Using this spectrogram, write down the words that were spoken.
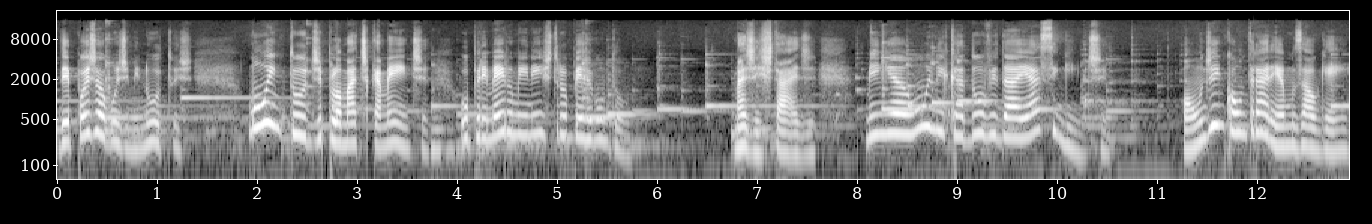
Depois de alguns minutos, muito diplomaticamente, o primeiro-ministro perguntou: Majestade, minha única dúvida é a seguinte: onde encontraremos alguém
